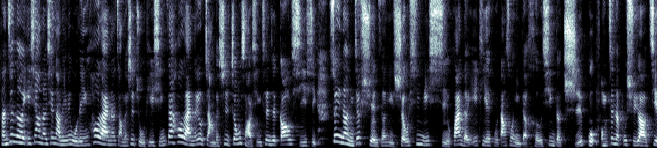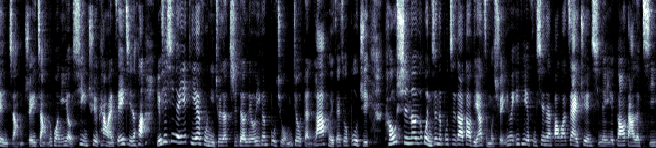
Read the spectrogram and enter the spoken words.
反正呢，一下呢先涨零零五零，后来呢涨的是主题型，再后来呢又涨的是中小型甚至高息型，所以呢，你就选择你熟悉你喜欢的 ETF 当做你的核心的持股。我们真的不需要见涨追涨。如果你有兴趣看完这一集的话，有些新的 ETF 你觉得值得留意跟布局，我们就等拉回再做布局。同时呢，如果你真的不不知道到底要怎么选，因为 ETF 现在包括债券型的也高达了几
